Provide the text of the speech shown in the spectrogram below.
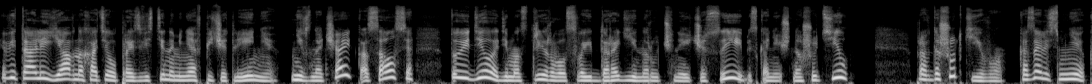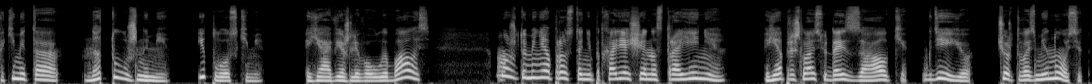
Виталий явно хотел произвести на меня впечатление. Невзначай касался, то и дело демонстрировал свои дорогие наручные часы и бесконечно шутил. Правда, шутки его казались мне какими-то натужными и плоскими. Я вежливо улыбалась. Может, у меня просто неподходящее настроение? Я пришла сюда из-за Алки. Где ее, черт возьми, носит?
